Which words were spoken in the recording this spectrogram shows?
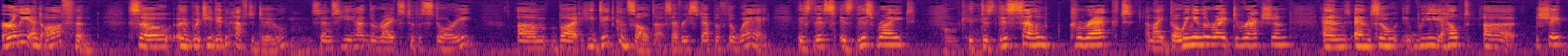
early and often. So, uh, which he didn't have to do since he had the rights to the story. Um, but he did consult us every step of the way. Is this is this right? Okay. Does this sound correct? Am I going in the right direction? And and so we helped uh, shape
